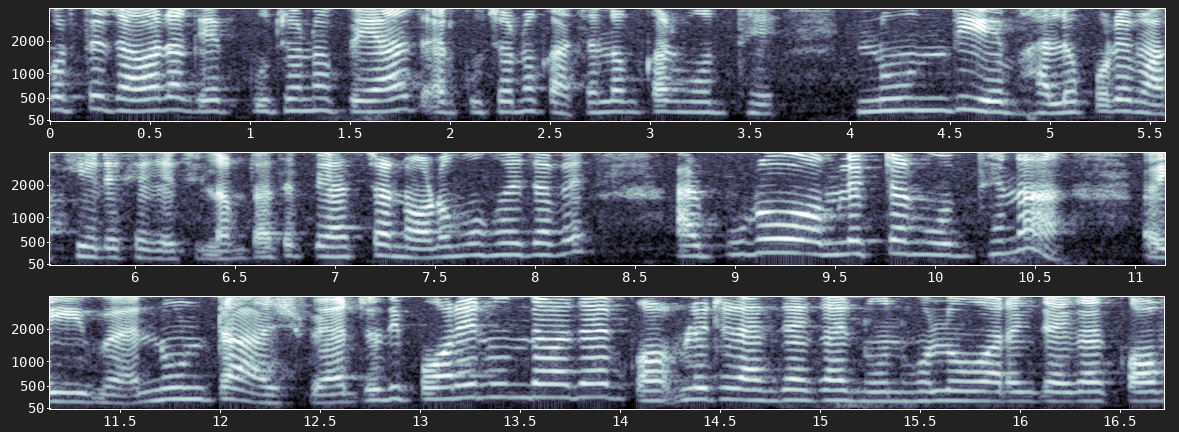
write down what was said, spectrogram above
করতে যাওয়ার আগে কুচনো পেঁয়াজ আর কুচনো কাঁচা লঙ্কার মধ্যে নুন দিয়ে ভালো করে মাখিয়ে রেখে গেছিলাম। তাতে পেঁয়াজটা নরমও হয়ে যাবে আর পুরো অমলেটটার মধ্যে না, এই নুনটা আসবে। আর যদি পরে নুন দেওয়া যায়, অমলেটের এক জায়গায় নুন হলো, আরেক জায়গায় কম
